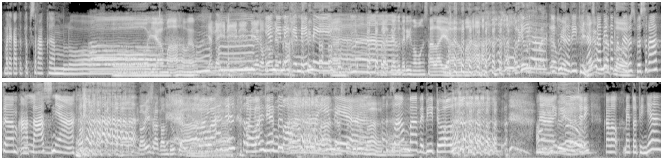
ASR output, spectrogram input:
mereka tetap seragam loh. Oh, iya maaf, Mem. Yang kayak gini-gini ini ya kamu Yang gini-gini nih. Nah, Berarti aku tadi ngomong salah ya, maaf. Mereka iya, berseragam itu ya. dari Ih, dinas kami hebat tetap loh. harus berseragam atasnya. Baunya seragam juga. bawahnya bawahnya tuh rumah, ini ya di rumah. Sama baby doll Nah, gitu gitu. ya. Jadi kalau metodenya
